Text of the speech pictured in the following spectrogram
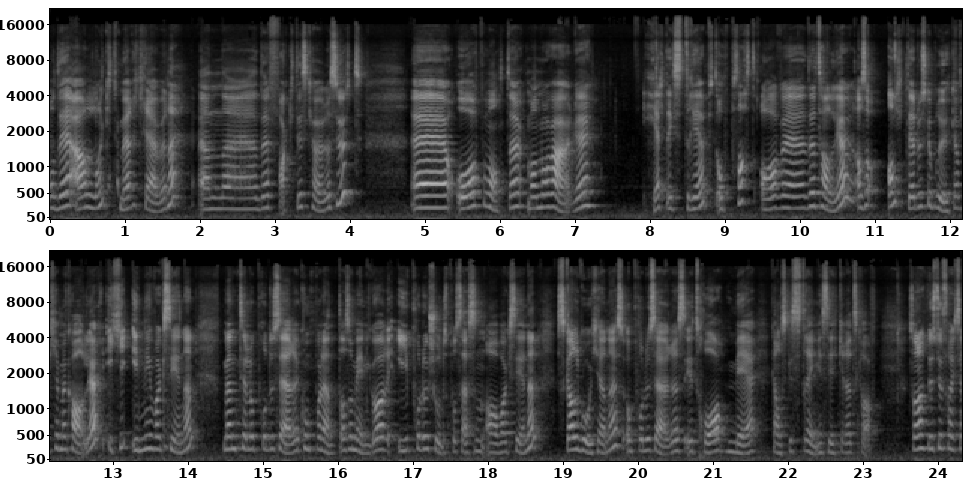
Og det er langt mer krevende enn det faktisk høres ut. Og på en måte, man må være helt ekstremt opptatt av eh, detaljer. Altså alt det du skal bruke av kjemikalier, ikke inn i vaksinen, men til å produsere komponenter som inngår i produksjonsprosessen av vaksinen, skal godkjennes og produseres i tråd med ganske strenge sikkerhetskrav. Sånn at Hvis du f.eks.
